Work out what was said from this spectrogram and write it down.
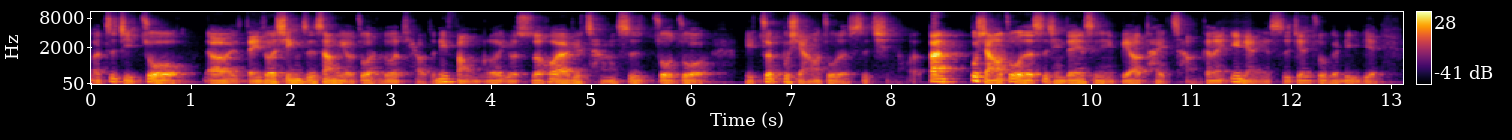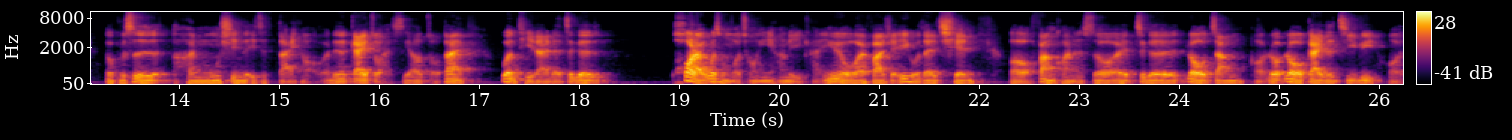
呃自己做呃等于说心智上面有做很多的调整，你反而有时候要去尝试做做你最不想要做的事情，但不想要做的事情这件事情不要太长，可能一两年时间做个历练。而不是很无性的一直待哈，那该走还是要走。但问题来了，这个后来为什么我从银行离开？因为我会发现，哎，我在签呃放款的时候，哎，这个漏章哦漏漏盖的几率哦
